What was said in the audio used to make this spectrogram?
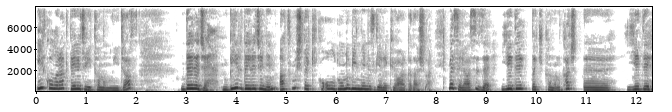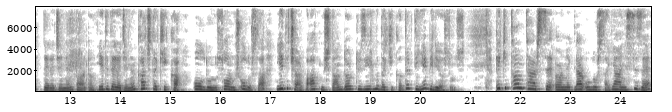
İlk olarak dereceyi tanımlayacağız. Derece. Bir derecenin 60 dakika olduğunu bilmeniz gerekiyor arkadaşlar. Mesela size 7 dakikanın kaç e, 7 derecenin pardon 7 derecenin kaç dakika olduğunu sormuş olursa 7 çarpı 60'tan 420 dakikadır diyebiliyorsunuz. Peki tam tersi örnekler olursa yani size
